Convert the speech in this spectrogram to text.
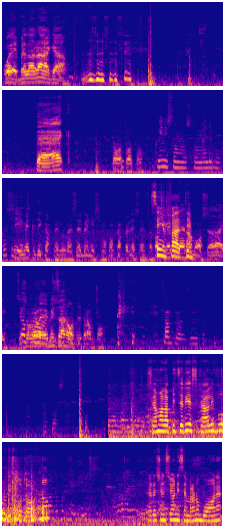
Uè, bella raga. Tec. To, to, to. Quindi sto, sto meglio con questo? Sì, mettiti il cappello, dai, stai benissimo, col cappello e senza. Basta sì, infatti. una mossa, dai, che sono, sono le mezzanotte tra un po'. sono pronto, sono pronto. apposta. Siamo alla pizzeria Excalibur di Spotorno. Le recensioni sembrano buone.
